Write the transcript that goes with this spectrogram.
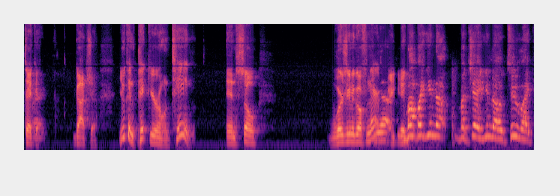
take Right. it. Gotcha. You can pick your own team, and so where's going to go from there? Yeah, gonna- but but you know, but Jay, you know too. Like,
